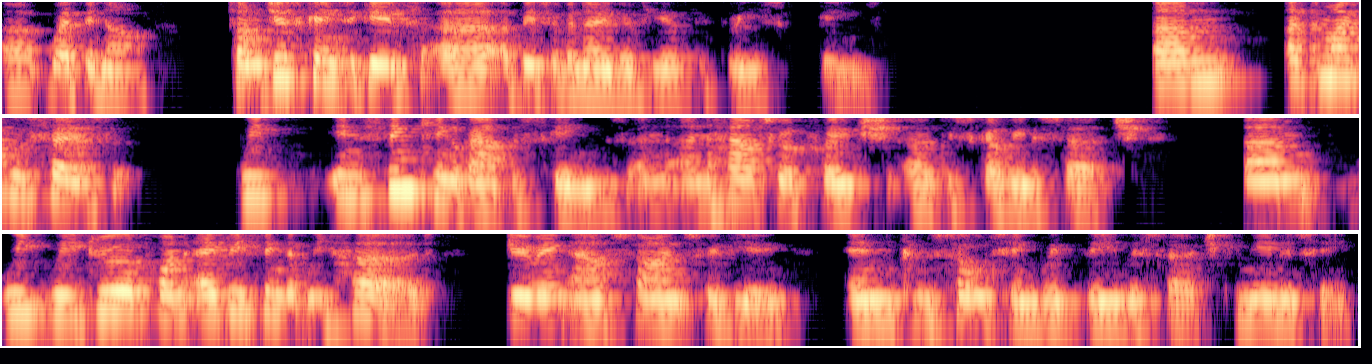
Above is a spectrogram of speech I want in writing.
uh, webinar. So I'm just going to give uh, a bit of an overview of the three schemes. Um, as Michael says, we, in thinking about the schemes and, and how to approach uh, discovery research, um, we, we drew upon everything that we heard during our science review in consulting with the research community.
